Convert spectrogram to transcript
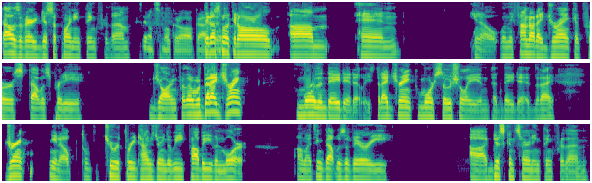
that was a very disappointing thing for them. They don't smoke at all. Gotcha. they don't smoke at all um and you know when they found out i drank at first that was pretty jarring for them. That i drank more than they did at least that i drank more socially and than they did that i drank you know th- two or three times during the week probably even more. Um i think that was a very uh disconcerting thing for them,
